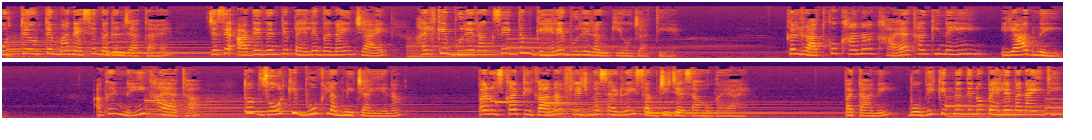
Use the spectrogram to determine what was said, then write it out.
उठते उठते मन ऐसे बदल जाता है, जैसे आधे घंटे पहले बनाई चाय हल्के बुरे रंग से एकदम गहरे बुरे रंग की हो जाती है। कल रात को खाना खाया था कि नहीं, याद नहीं। अगर नहीं खाया था तो अब ज़ोर की भूख लगनी चाहिए ना। पर उसका ठिकाना फ्रिज में सड़ रही सब्ज़ी जैसा हो गया है। पता नहीं, वो भी कितने दिनों पहले बनाई थी।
